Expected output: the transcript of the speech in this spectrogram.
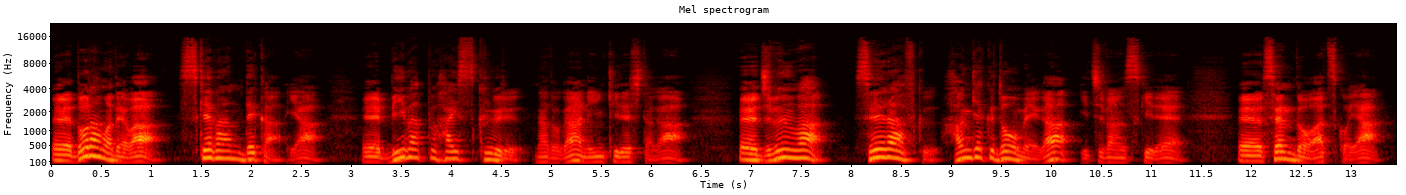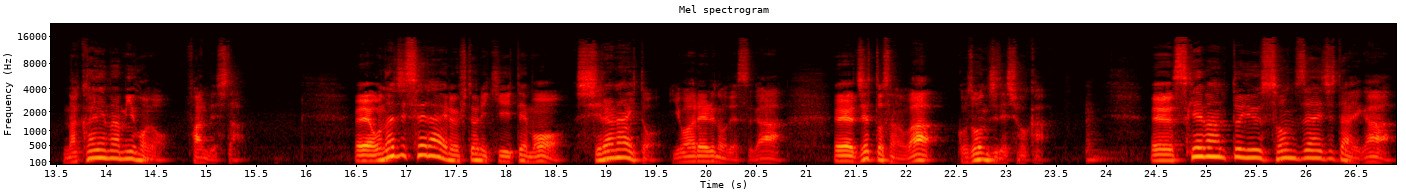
えー、ドラマでは「スケバンデカ」や、えー「ビーバップハイスクール」などが人気でしたが、えー、自分はセーラー服反逆同盟が一番好きで、えー、仙道敦子や中山美穂のファンでした、えー、同じ世代の人に聞いても知らないと言われるのですがえー、ジェットさんはご存知でしょうか、えー、スケバンという存在自体が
